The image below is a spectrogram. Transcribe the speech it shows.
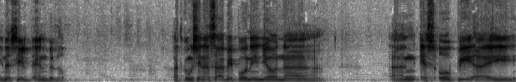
in a sealed envelope. At kung sinasabi po ninyo na ang SOP ay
